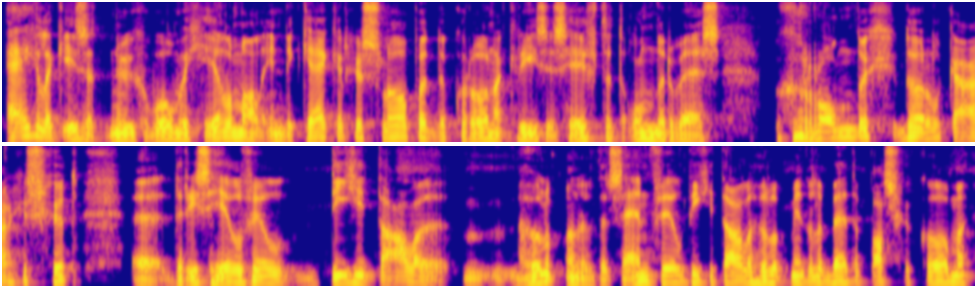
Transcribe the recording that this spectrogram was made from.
Eigenlijk is het nu gewoonweg helemaal in de kijker geslopen. De coronacrisis heeft het onderwijs grondig door elkaar geschud. Uh, er is heel veel digitale hulp, er zijn veel digitale hulpmiddelen bij te pas gekomen.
